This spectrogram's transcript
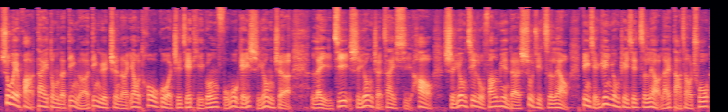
数位化带动的定额订阅制呢，要透过直接提供服务给使用者，累积使用者在喜好、使用记录方面。面的数据资料，并且运用这些资料来打造出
